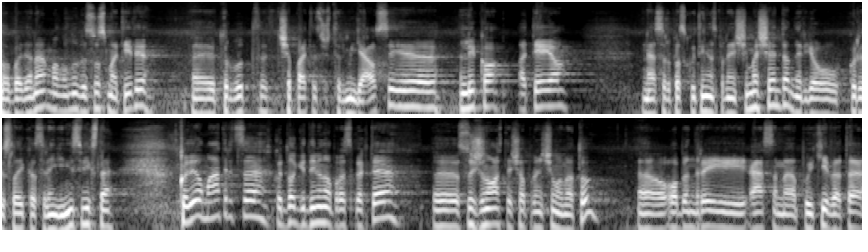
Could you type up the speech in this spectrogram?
Labadiena, malonu visus matyti. E, turbūt čia patys ištarmingiausiai liko, atėjo, nes ir paskutinis pranešimas šiandien ir jau kuris laikas renginys vyksta. Kodėl Matrica, kodėl Gedimino prospekte, e, sužinosite šio pranešimo metu, e, o bendrai esame puikiai vieta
